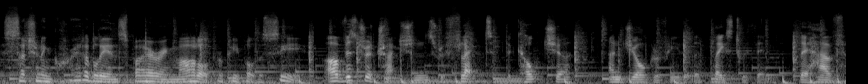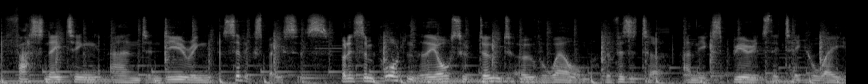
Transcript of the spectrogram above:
is such an incredibly inspiring model for people to see. Our visitor attractions reflect the culture and geography that they're placed within. They have fascinating and endearing civic spaces, but it's important that they also don't overwhelm the visitor and the experience they take away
